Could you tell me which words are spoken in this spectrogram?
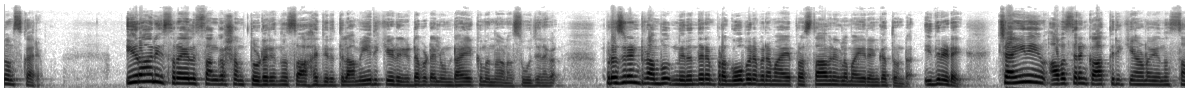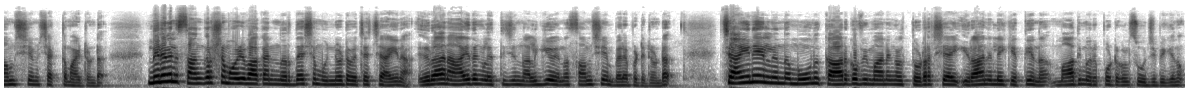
നമസ്കാരം. ഇറാൻ ഇസ്രായേൽ സംഘർഷം തുടരുന്ന സാഹചര്യത്തിൽ അമേരിക്കയുടെ ഇടപെടൽ ഉണ്ടായേക്കുമെന്നാണ് സൂചനകൾ. പ്രസിഡന്റ് ട്രംപ് നിരന്തരം പ്രകോപനപരമായ പ്രസ്താവനകളുമായി രംഗത്തുണ്ട്. ഇതിനിടെ ചൈനയും അവസരം കാത്തിരിക്കുകയാണോ എന്ന സംശയം ശക്തമായിട്ടുണ്ട്. നിലവിൽ സംഘർഷം ഒഴിവാക്കാൻ നിർദ്ദേശം മുന്നോട്ട് വെച്ച ചൈന ഇറാൻ ആയുധങ്ങൾ എത്തിച്ച് നൽകിയോ എന്ന സംശയം ബലപ്പെട്ടിട്ടുണ്ട്. ചൈനയിൽ നിന്ന് മൂന്ന് കാർഗോ വിമാനങ്ങൾ തുടർച്ചയായി ഇറാനിലേക്ക് എത്തിയെന്ന് മാധ്യമ റിപ്പോർട്ടുകൾ സൂചിപ്പിക്കുന്നു.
